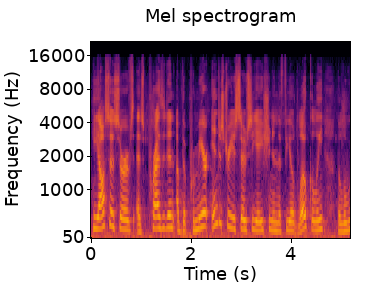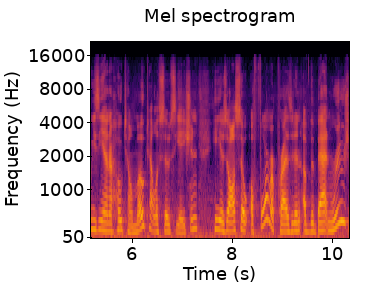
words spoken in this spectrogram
He also serves as president of the premier industry association in the field locally, the Louisiana Hotel Motel Association. He is also a former president of the Baton Rouge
